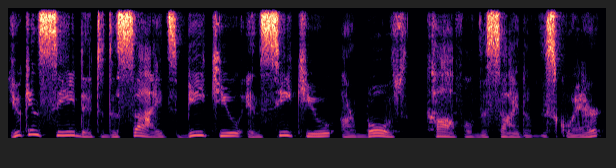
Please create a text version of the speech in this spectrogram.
You can see that the sides BQ and CQ are both half of the side of the square,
